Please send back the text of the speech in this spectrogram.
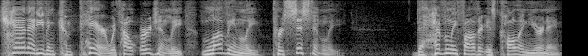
cannot even compare with how urgently, lovingly, persistently the Heavenly Father is calling your name,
